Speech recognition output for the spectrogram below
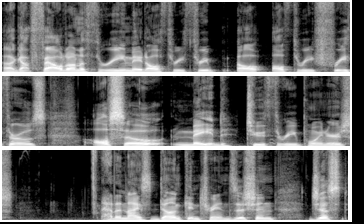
uh, got fouled on a three, made all three three all, all three free throws also made two three pointers had a nice dunk in transition just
